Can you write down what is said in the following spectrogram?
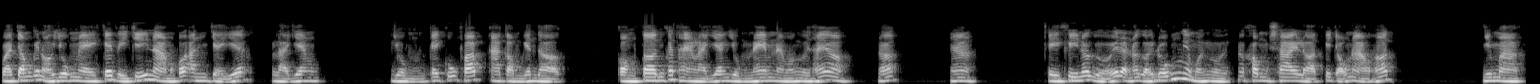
và trong cái nội dung này, cái vị trí nào mà có anh chị á, là Giang dùng cái cú pháp a còng gender. Còn tên khách hàng là Giang dùng nem nè, mọi người thấy không? Đó nha thì khi nó gửi là nó gửi đúng nha mọi người, nó không sai lệch cái chỗ nào hết. Nhưng mà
